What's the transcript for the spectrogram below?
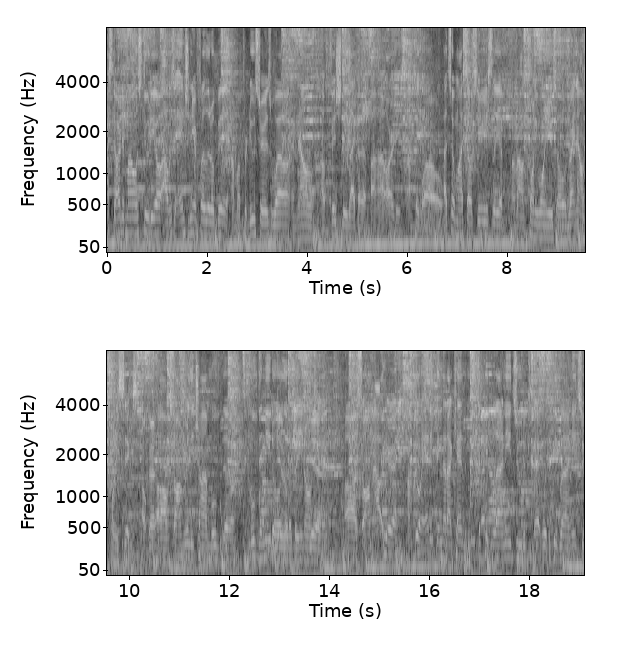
I started my own studio. I was an engineer for a little bit. I'm a producer as well, and now I'm officially like a, an artist. I'm taking. Wow. I took myself seriously around 21 years old. Right now, I'm 26. Okay. Um, so I'm really trying to move the move the needle a little bit. You know what Yeah. I'm saying? Uh, so I'm out here. I'm doing anything that I can to meet the people that I need to, to connect with the people that I need to.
